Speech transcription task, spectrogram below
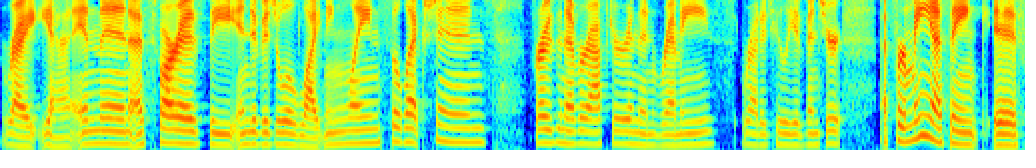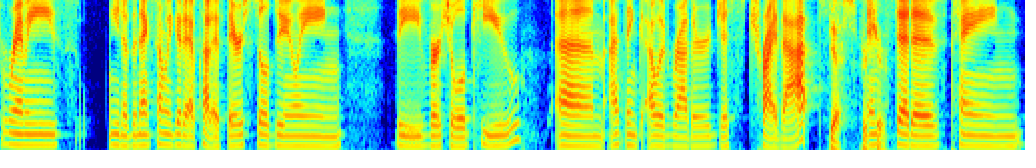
Right, yeah. And then as far as the individual lightning lane selections, Frozen Ever After and then Remy's Ratatouille Adventure. Uh, for me, I think if Remy's, you know, the next time we go to Epcot, if they're still doing the virtual queue, um, I think I would rather just try that. Yes, for sure. Instead of paying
